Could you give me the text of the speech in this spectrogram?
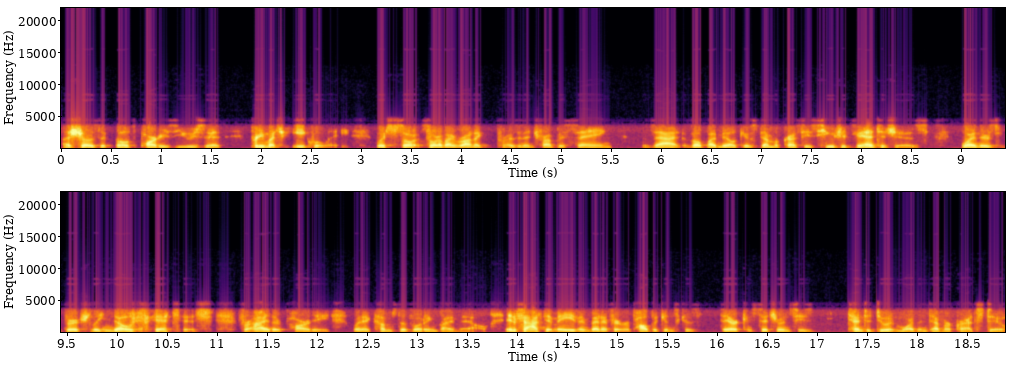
uh, shows that both parties use it pretty much equally, which so, sort of ironic. President Trump is saying that vote by mail gives Democrats these huge advantages when there's virtually no advantage for either party when it comes to voting by mail. In fact, it may even benefit Republicans because their constituencies tend to do it more than Democrats do.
